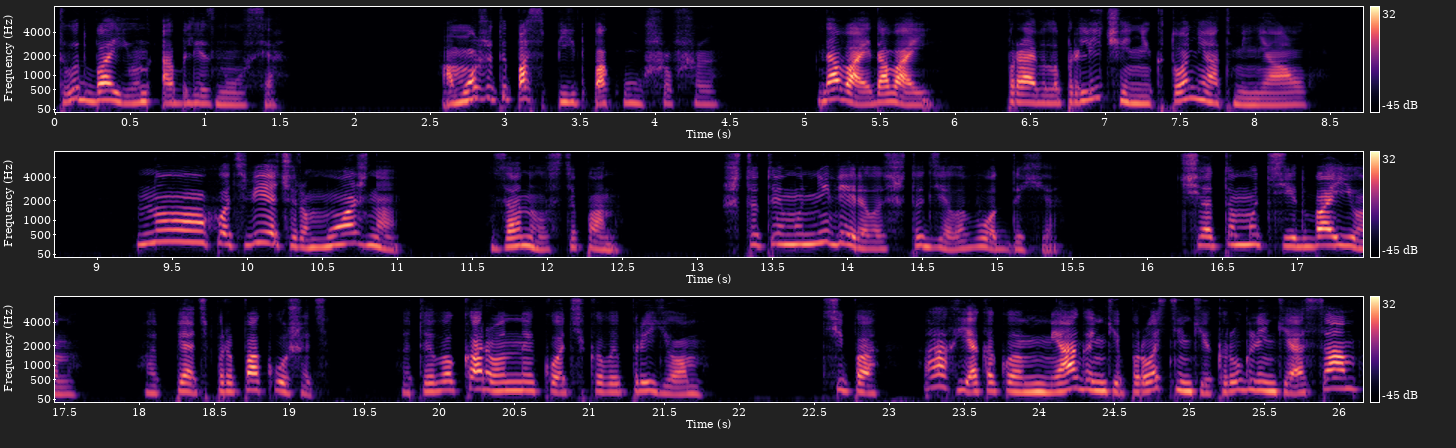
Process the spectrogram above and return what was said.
Тут Баюн облизнулся. «А может, и поспит, покушавши. Давай, давай. Правила приличия никто не отменял». «Ну, хоть вечером можно?» — заныл Степан. Что-то ему не верилось, что дело в отдыхе. Чё-то мутит Баюн. Опять про покушать. Это его коронный котиковый прием. Типа, ах, я какой мягонький, простенький, кругленький, а сам...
